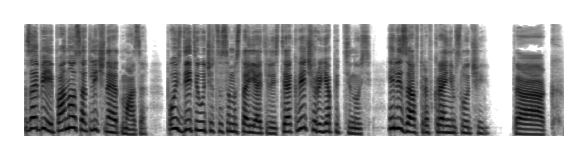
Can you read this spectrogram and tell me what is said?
Забей, понос отличная отмаза. Пусть дети учатся самостоятельности, а к вечеру я подтянусь. Или завтра, в крайнем случае. Так.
